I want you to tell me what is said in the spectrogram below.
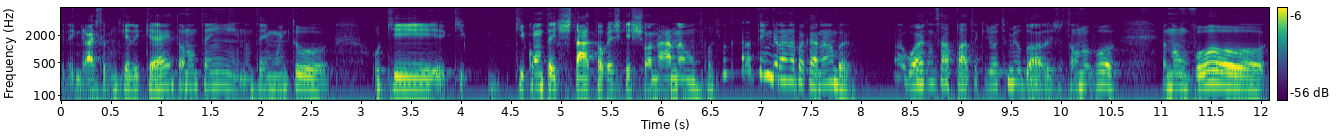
ele gasta com o que ele quer, então não tem, não tem muito o que, que, que contestar, talvez questionar, não. Porque o cara tem grana pra caramba. Eu gosto de um sapato aqui de 8 mil dólares, então não vou, eu não vou,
